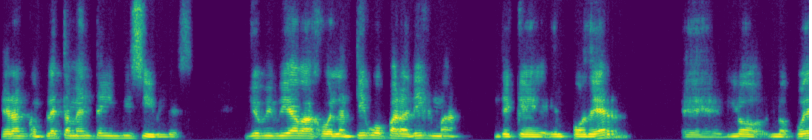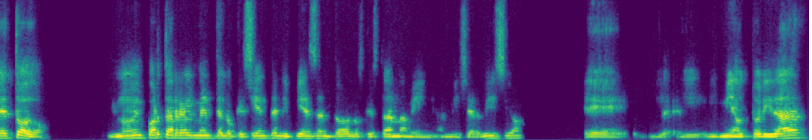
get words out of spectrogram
eran completamente invisibles. Yo vivía bajo el antiguo paradigma de que el poder eh, lo, lo, puede todo. No importa realmente lo que sienten y piensan todos los que están a mi, a mi servicio eh, mi autoridad,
